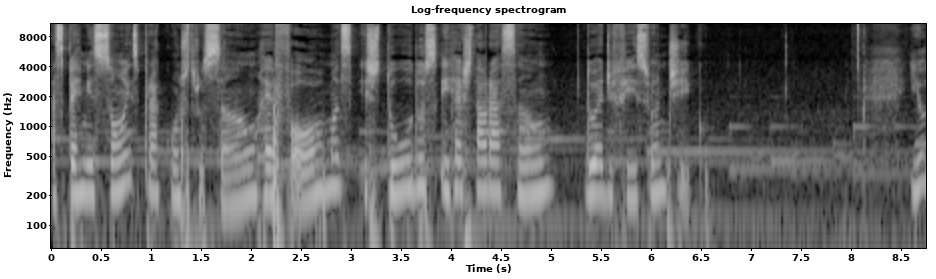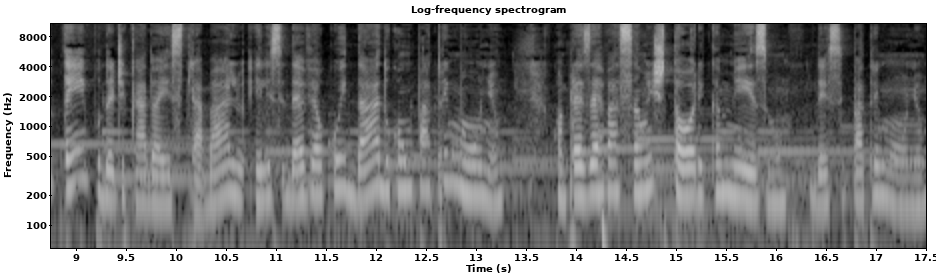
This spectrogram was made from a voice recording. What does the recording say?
as permissões para construção, reformas, estudos e restauração do edifício antigo. E o tempo dedicado a esse trabalho, ele se deve ao cuidado com o patrimônio, com a preservação histórica mesmo desse patrimônio.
